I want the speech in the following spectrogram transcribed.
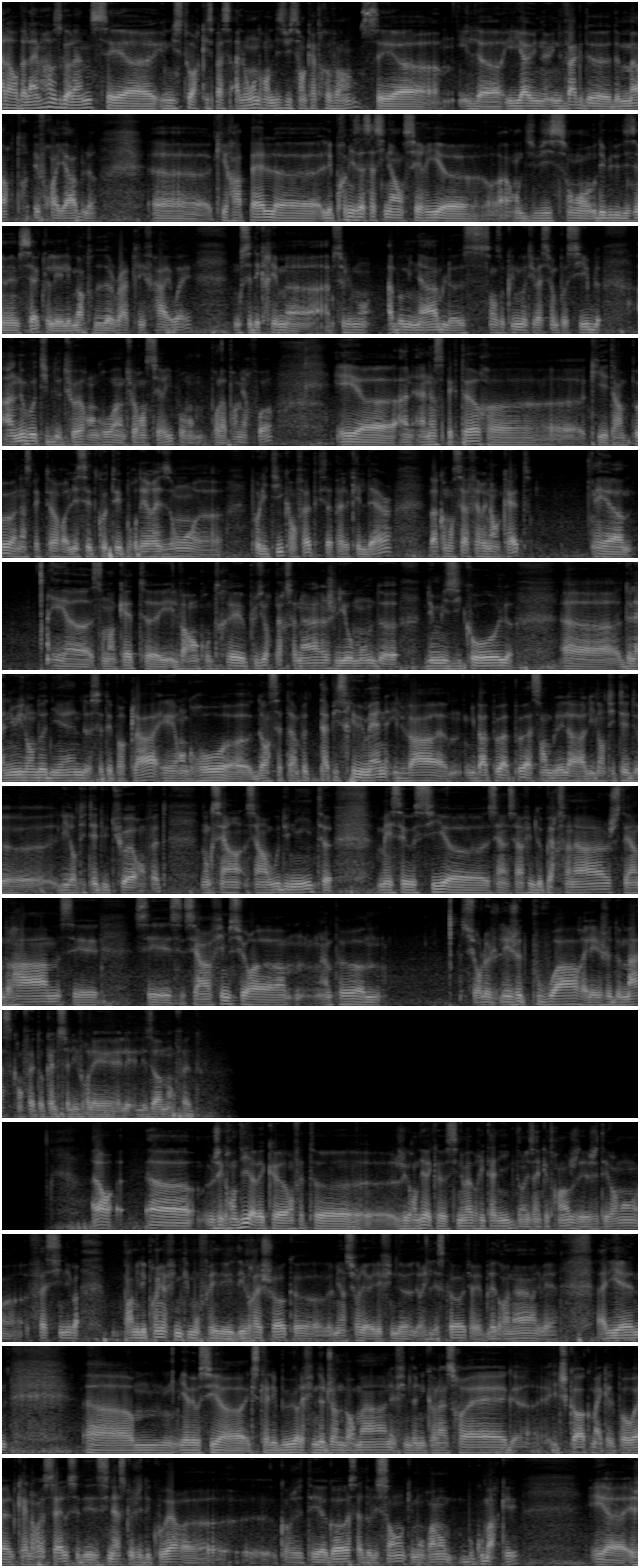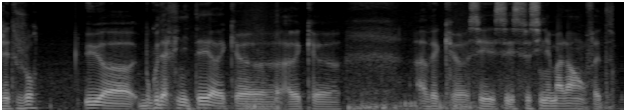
Alors, The Limehouse Golem, c'est euh, une histoire qui se passe à Londres en 1880. C'est, euh, il, euh, il, y a une, vague de, meurtres effroyables qui rappellent les premiers assassinats en série en 1800, au début du 19e siècle, les, les meurtres de The Ratcliffe Highway. Donc, c'est des crimes absolument abominables, sans aucune motivation possible. Un nouveau type de tueur, en gros, un tueur en série pour, pour la première fois et euh, un, inspecteur euh, qui est un peu un inspecteur laissé de côté pour des raisons euh, politiques en fait, qui s'appelle Kildare, va commencer à faire une enquête. Et, son enquête, il va rencontrer plusieurs personnages liés au monde de, du musical, euh, de la nuit londonienne de cette époque-là. Et en gros, euh, dans cette un peu tapisserie humaine, il va, euh, il va peu à peu assembler l'identité du tueur, en fait. Donc c'est un, un whodunit, mais c'est aussi c'est un, film de personnages, c'est un drame, c'est un film sur un peu sur le, les jeux de pouvoir et les jeux de masques en fait auxquels se livrent les, les, les hommes en fait. Alors, euh, j'ai grandi avec, euh, en fait, euh, j'ai grandi avec le cinéma britannique dans les années 80. J'étais vraiment fasciné. Parmi les premiers films qui m'ont fait des, des, vrais chocs, bien sûr, il y avait les films de, de, Ridley Scott, il y avait Blade Runner, il y avait Alien. il y avait aussi Excalibur, les films de John Borman, les films de Nicolas Roeg, Hitchcock, Michael Powell, Ken Russell. C'est des cinéastes que j'ai découverts quand j'étais gosse, adolescent, qui m'ont vraiment beaucoup marqué. Et, euh, et j'ai toujours eu euh, beaucoup d'affinité avec, euh, ce cinéma-là, en fait.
